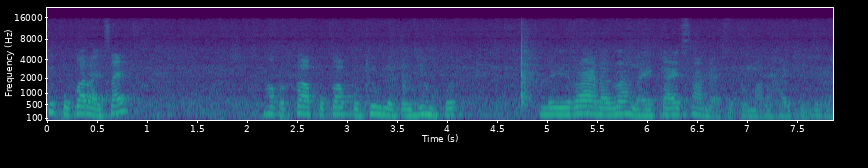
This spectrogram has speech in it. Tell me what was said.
पिको करायचा आहे मग कापू कापू ठेवलं तर झिंपर. लय राडा झालाय काय सांगायचं तुम्हाला हाय ते गेला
